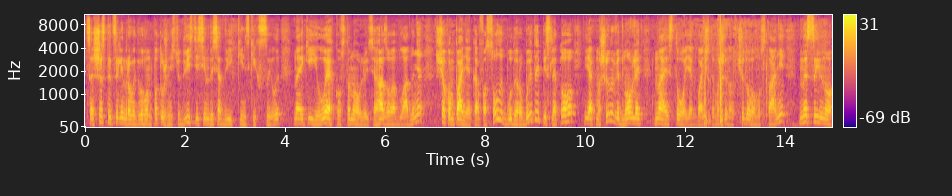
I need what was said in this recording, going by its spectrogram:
Це шестициліндровий двигун потужністю 272 кінських сили, на якій легко встановлюється газове обладнання, що компанія Carfasol буде робити після того, як машину відновлять на СТО. Як бачите, машина в чудовому стані, не сильно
